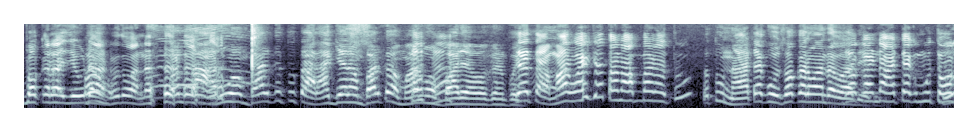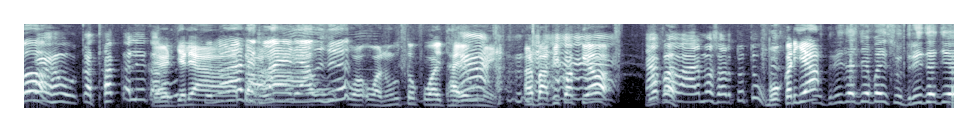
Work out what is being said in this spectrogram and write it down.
બકરા જેવું ડાઢો તો આને તારું સંભાળ કે તું તારા ઘેર સંભાળ કે અમારું સંભાળ્યા વગર પછી? તમાર વાય છે તને આપવાનું હતું તો? તું નાટક ઓછો કરવાનો રવા દે. નાટક હું તો જો. કે હું કથકલી કરું? બેટ જેલે આ ઢગલા હેડે આવું છે? ઓનું તો કોઈ થાય એવું નહીં. અરે ભાભી કો કયો? બોકડિયા? સુધરી જજે ભાઈ સુધરી જજે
